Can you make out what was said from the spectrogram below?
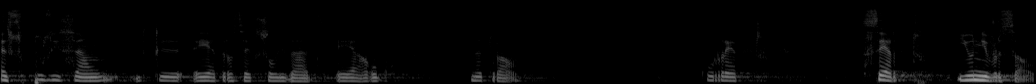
a suposição de que a heterossexualidade é algo natural, correto, certo, e universal.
